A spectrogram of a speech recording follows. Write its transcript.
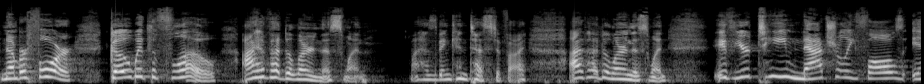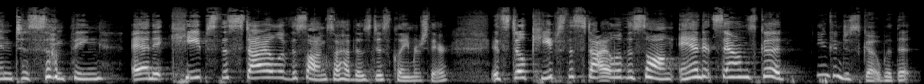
Number four, go with the flow. I have had to learn this one. My husband can testify. I've had to learn this one. If your team naturally falls into something and it keeps the style of the song. So I have those disclaimers there. It still keeps the style of the song and it sounds good. You can just go with it.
